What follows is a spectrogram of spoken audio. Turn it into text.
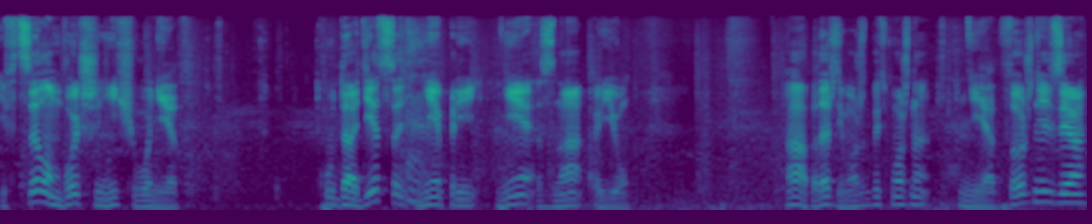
И в целом больше ничего нет. Куда деться, не при... не знаю. А, подожди, может быть можно... Нет, тоже нельзя.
